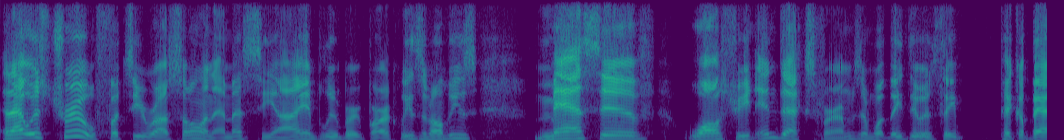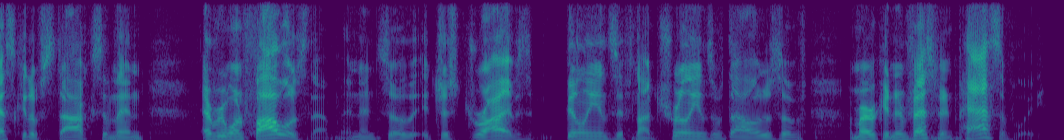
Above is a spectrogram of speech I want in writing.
and that was true. FTSE Russell and MSCI and Bloomberg Barclays and all these massive Wall Street index firms, and what they do is they pick a basket of stocks and then everyone follows them, and then so it just drives billions, if not trillions, of dollars of American investment passively.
